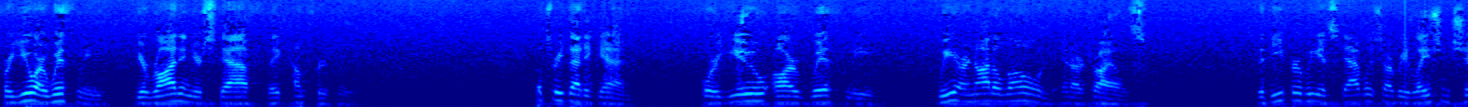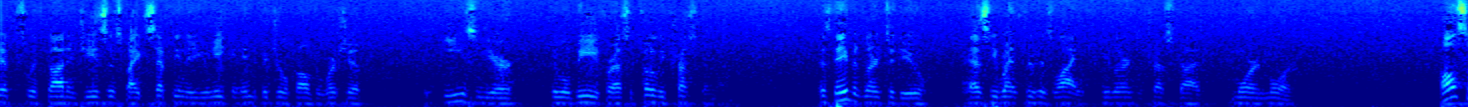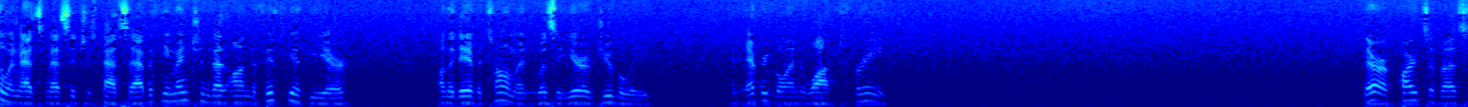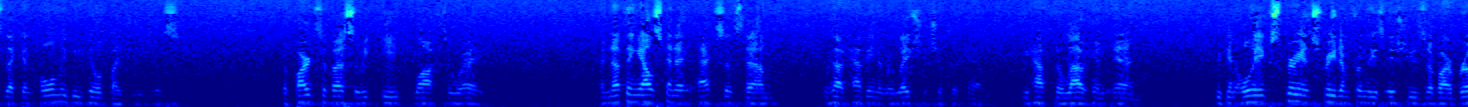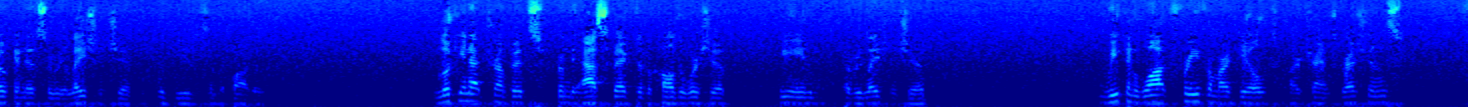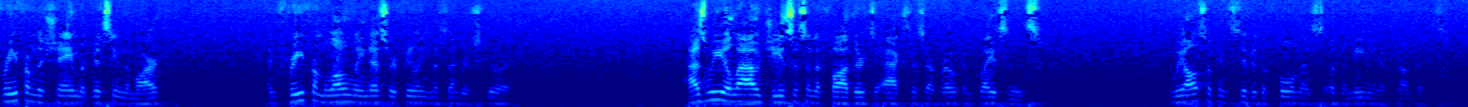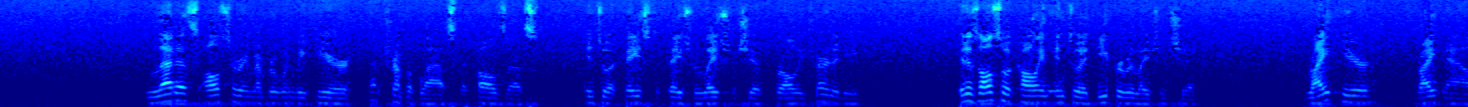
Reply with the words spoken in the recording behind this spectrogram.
For you are with me. Your rod and your staff, they comfort me. Let's read that again. For you are with me. We are not alone in our trials. The deeper we establish our relationships with God and Jesus by accepting the unique and individual call to worship, the easier it will be for us to totally trust in them. As David learned to do as he went through his life, he learned to trust God more and more. Also, in Matt's message this past Sabbath, he mentioned that on the 50th year, on the Day of Atonement, was the year of Jubilee, and everyone walked free. There are parts of us that can only be healed by Jesus. The parts of us that we keep locked away. And nothing else can access them without having a relationship with Him. We have to allow Him in. We can only experience freedom from these issues of our brokenness or relationship with Jesus and the Father. Looking at trumpets from the aspect of a call to worship being a relationship, we can walk free from our guilt, our transgressions, free from the shame of missing the mark, and free from loneliness or feeling misunderstood. As we allow Jesus and the Father to access our broken places, we also consider the fullness of the meaning of trumpets. Let us also remember when we hear that trumpet blast that calls us into a face to face relationship for all eternity, it is also a calling into a deeper relationship. Right here, right now,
